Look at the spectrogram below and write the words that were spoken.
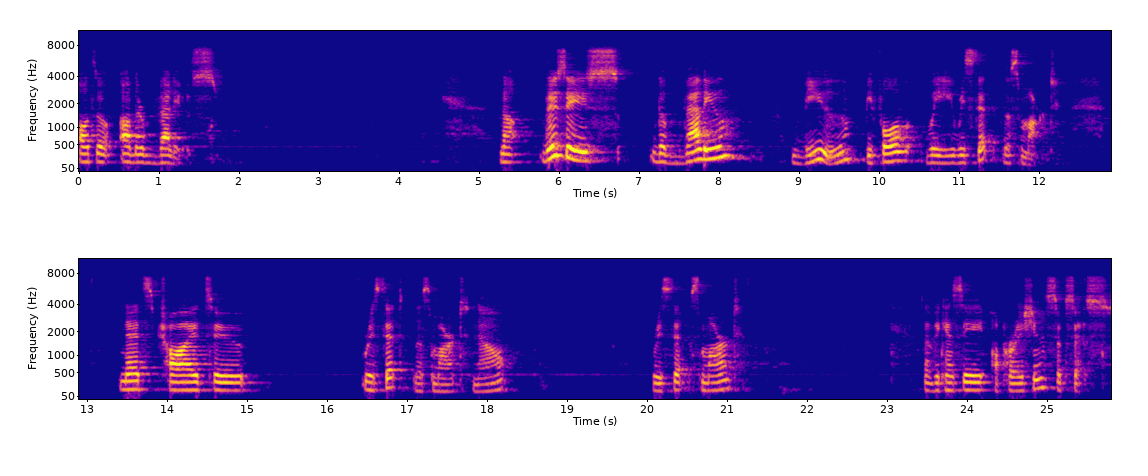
also other values. Now this is the value view before we reset the smart. Let's try to reset the smart now reset smart and we can see operation success.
